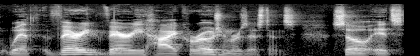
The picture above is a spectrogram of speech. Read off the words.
with very, very high corrosion resistance. So it's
